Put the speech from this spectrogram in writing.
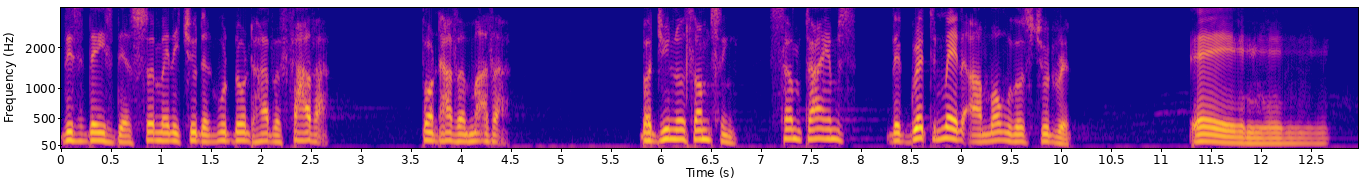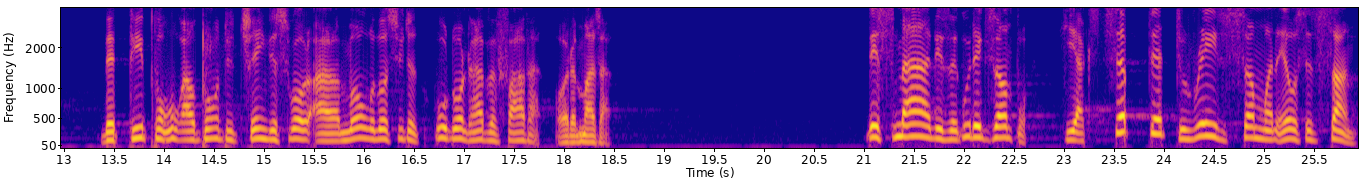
these days, there's so many children who don't have a father. don't have a mother. But you know something? Sometimes the great men are among those children. Hey, the people who are going to change this world are among those children who don't have a father or a mother. This man is a good example. He accepted to raise someone else's son.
